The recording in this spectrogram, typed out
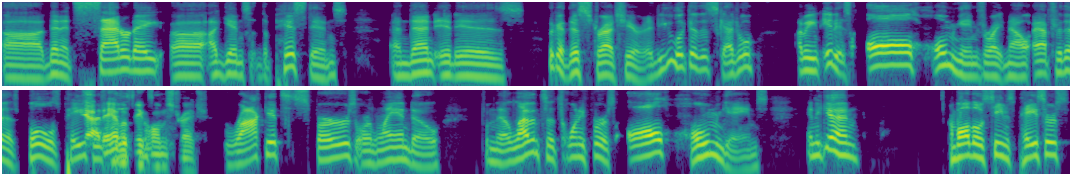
Uh, then it's Saturday uh, against the Pistons, and then it is look at this stretch here. If you looked at this schedule, I mean, it is all home games right now. After this, Bulls, Pacers, yeah, they have Pistons, a big home stretch. Rockets, Spurs, Orlando from the 11th to the 21st, all home games. And again, of all those teams, Pacers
